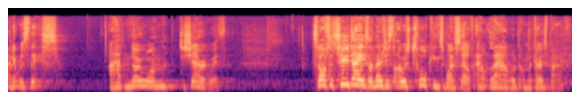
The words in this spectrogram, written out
And it was this I had no one to share it with. So after two days, I noticed I was talking to myself out loud on the coast path.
